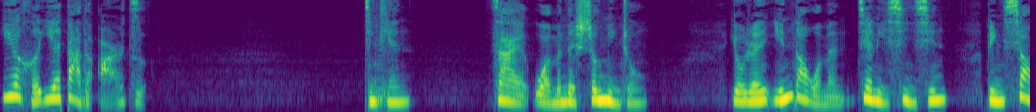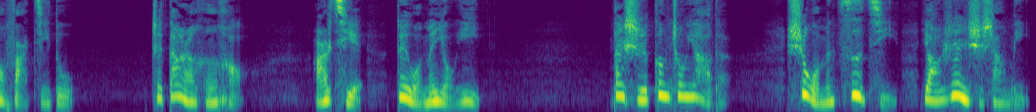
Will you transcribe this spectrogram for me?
耶和耶大的儿子。今天，在我们的生命中，有人引导我们建立信心，并效法基督，这当然很好，而且对我们有益。但是更重要的，是我们自己要认识上帝。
